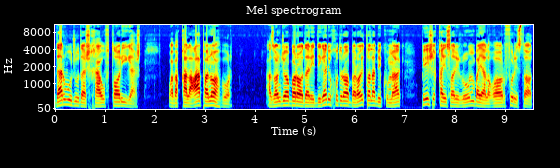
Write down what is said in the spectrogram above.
در وجودش خوف طاری گشت و به قلعه پناه برد. از آنجا برادر دیگری خود را برای طلب کمک پیش قیصر روم به یلغار فرستاد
